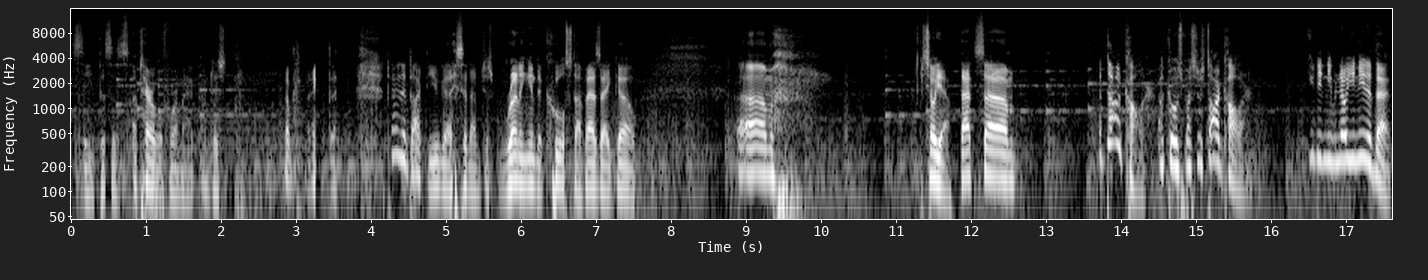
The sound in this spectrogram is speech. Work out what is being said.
See, this is a terrible format. I'm just I'm trying to trying to talk to you guys, and I'm just running into cool stuff as I go. Um. So yeah, that's um a dog collar, a Ghostbusters dog collar. You didn't even know you needed that.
